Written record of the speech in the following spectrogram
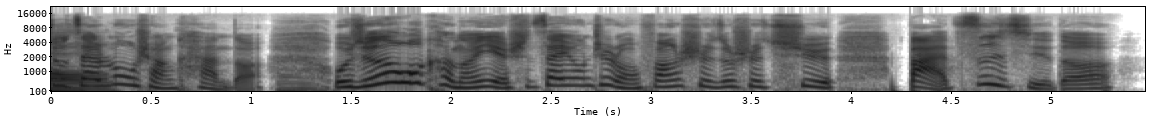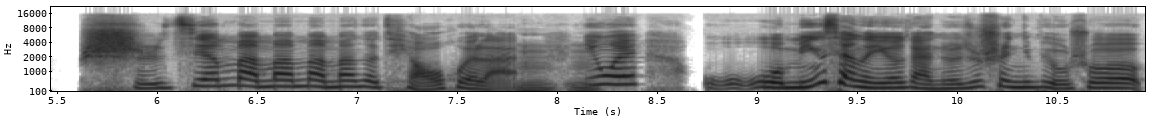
就在路上看的。我觉得我可能也是在用这种方式，就是去把自己的。时间慢慢慢慢的调回来，因为我我明显的一个感觉就是，你比如说，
